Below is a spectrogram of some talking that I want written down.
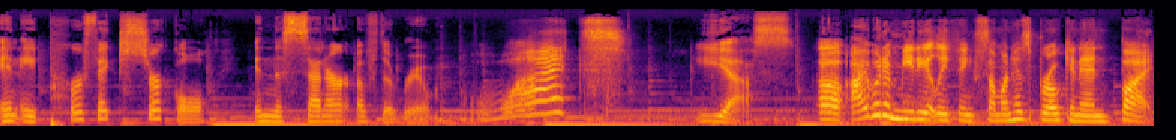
in a perfect circle in the center of the room. What? Yes. Uh, I would immediately think someone has broken in, but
